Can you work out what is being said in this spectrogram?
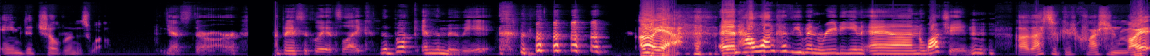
aimed at children as well. Yes, there are. Basically, it's like the book and the movie. oh, yeah. and how long have you been reading and watching? Uh, that's a good question. My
